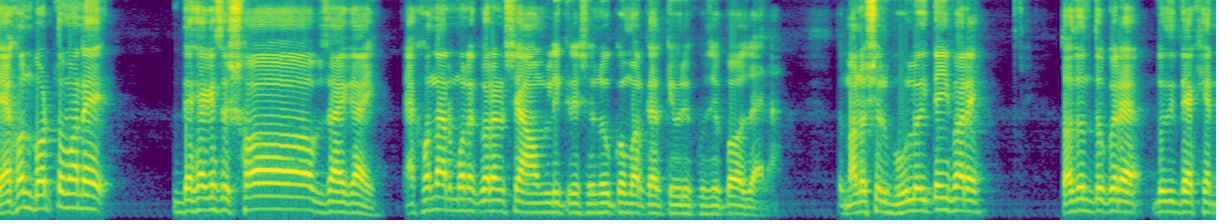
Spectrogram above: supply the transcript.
এখন বর্তমানে দেখা গেছে সব জায়গায়, এখন আর মনে করেন সে আওয়ামী লীগ রে সে নৌকো মার্কার কেউ খুঁজে পাওয়া যায় না। মানুষের ভুল হইতেই পারে। তদন্ত করে যদি দেখেন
